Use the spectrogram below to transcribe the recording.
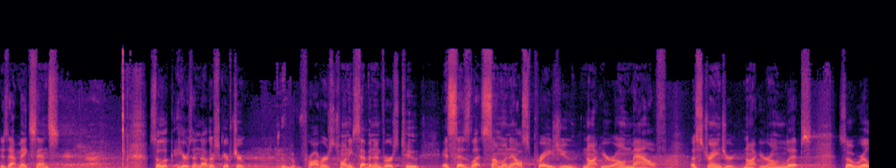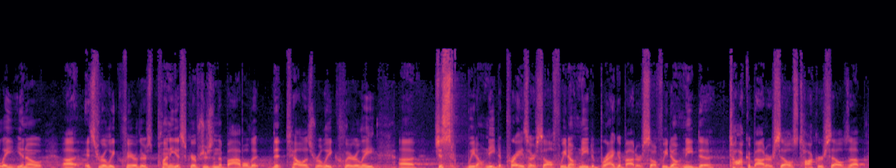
does that make sense so look, here's another scripture, Proverbs 27 and verse 2. It says, Let someone else praise you, not your own mouth, a stranger, not your own lips. So really, you know, uh, it's really clear. There's plenty of scriptures in the Bible that, that tell us really clearly. Uh, just, we don't need to praise ourselves. We don't need to brag about ourselves. We don't need to talk about ourselves, talk ourselves up.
